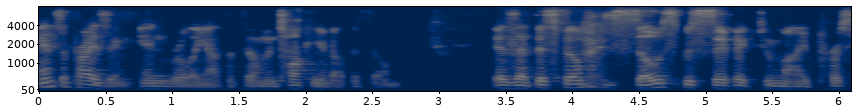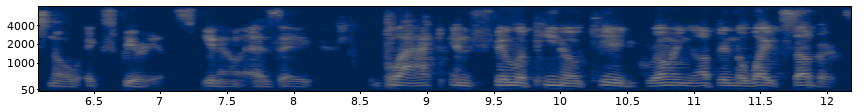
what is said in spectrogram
and surprising in rolling out the film and talking about the film is that this film is so specific to my personal experience, you know, as a black and Filipino kid growing up in the white suburbs.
